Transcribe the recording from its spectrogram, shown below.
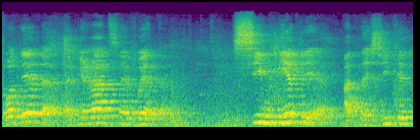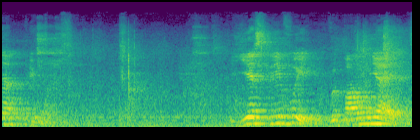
Вот это операция бета. Симметрия относительно прямой. Если вы выполняете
